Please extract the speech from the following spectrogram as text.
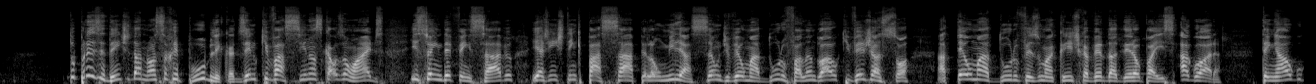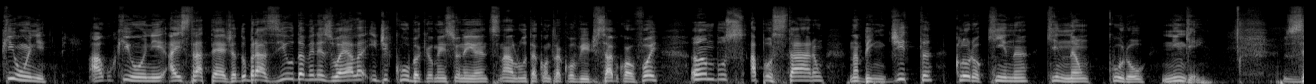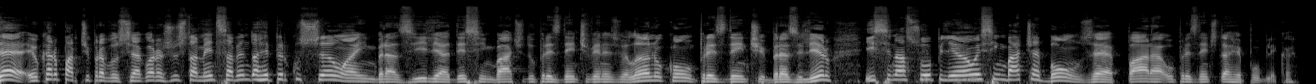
do presidente da nossa república, dizendo que vacinas causam AIDS. Isso é indefensável e a gente tem que passar pela humilhação de ver o Maduro falando algo que, veja só, até o Maduro fez uma crítica verdadeira ao país. Agora, tem algo que une. Algo que une a estratégia do Brasil, da Venezuela e de Cuba, que eu mencionei antes na luta contra a Covid. Sabe qual foi? Ambos apostaram na bendita cloroquina que não curou ninguém. Zé, eu quero partir para você agora justamente sabendo da repercussão aí em Brasília desse embate do presidente venezuelano com o presidente brasileiro e se, na sua opinião, esse embate é bom, Zé, para o presidente da República.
